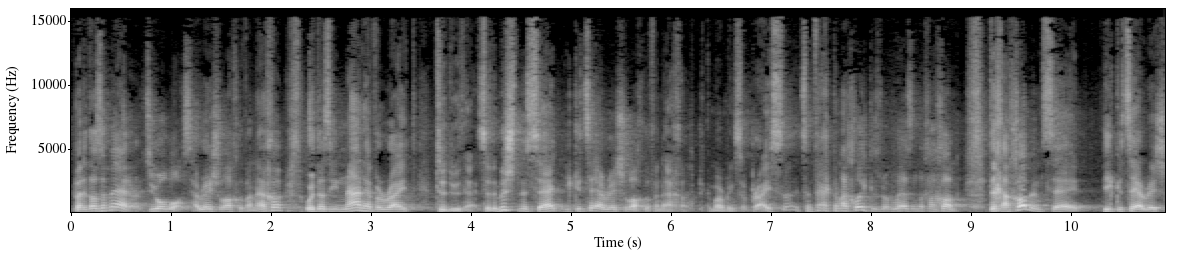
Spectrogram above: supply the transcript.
but it doesn't matter. It's your loss. Or does he not have a right to do that? So the Mishnah said, you could say The Gemara brings a brisa. It's in fact a machloik, is Rabbi Lezer and the Chacham. The Chachamim say, he could say Haresh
